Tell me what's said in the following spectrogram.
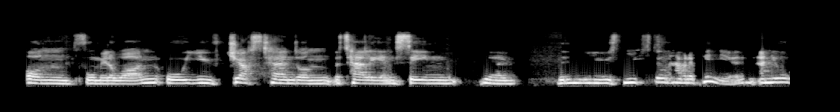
on Formula One or you've just turned on the telly and seen, you know, the news. You still have an opinion, and your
